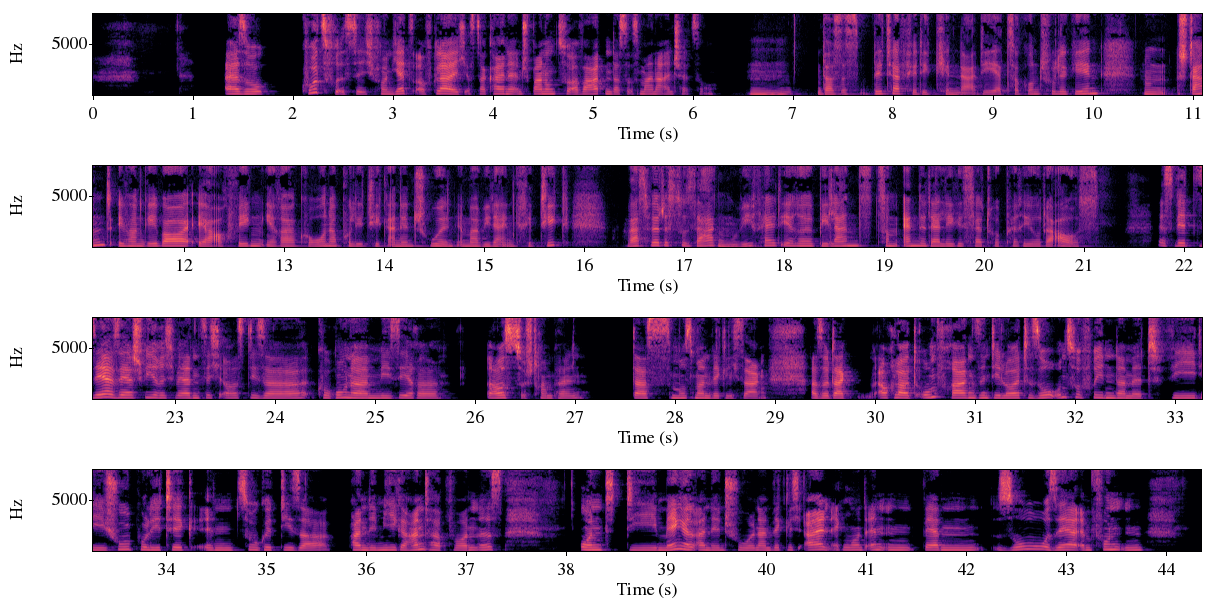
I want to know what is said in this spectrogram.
Also kurzfristig, von jetzt auf gleich, ist da keine Entspannung zu erwarten. Das ist meine Einschätzung. Mhm. Das ist bitter für die Kinder, die jetzt zur Grundschule gehen. Nun stand Yvonne Gebauer ja auch wegen ihrer Corona-Politik an den Schulen immer wieder in Kritik. Was würdest du sagen? Wie fällt Ihre Bilanz zum Ende der Legislaturperiode aus? Es wird sehr, sehr schwierig werden, sich aus dieser Corona-Misere rauszustrampeln. Das muss man wirklich sagen. Also da auch laut Umfragen sind die Leute so unzufrieden damit, wie die Schulpolitik im Zuge dieser Pandemie gehandhabt worden ist. Und die Mängel an den Schulen, an wirklich allen Ecken und Enden werden so sehr empfunden,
